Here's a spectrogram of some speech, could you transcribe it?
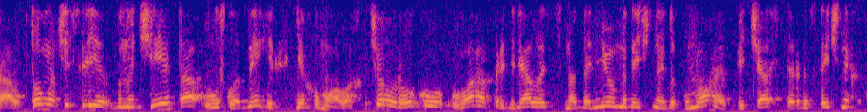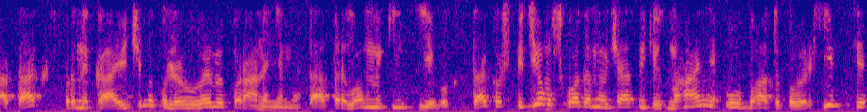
і вправ, в тому числі вночі та у складних гірських умовах. Цього року увага приділялась наданню медичної допомоги під час терористичних атак з проникаючими кульовими пораненнями та переломами кінцівок. Також підйом сходами учасників змагань у багатоповерхівці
